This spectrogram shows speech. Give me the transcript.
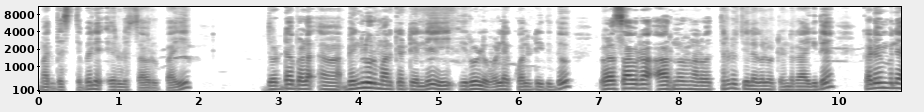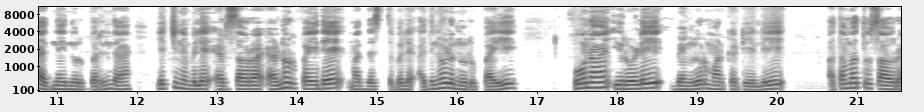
ಮಧ್ಯಸ್ಥ ಬೆಲೆ ಎರಡು ಸಾವಿರ ರೂಪಾಯಿ. ದೊಡ್ಡಬಳ ಬೆಂಗಳೂರು ಮಾರುಕಟ್ಟೆಯಲ್ಲಿ ಈರುಳ್ಳಿ ಒಳ್ಳೆ ಕ್ವಾಲಿಟಿ ಇದ್ದಿದ್ದು ಏಳು ಸಾವಿರ ಆರುನೂರ ನಲವತ್ತೆರಡು ಚೀಲಗಳು ಟೆಂಡರ್ ಆಗಿದೆ. ಕಡಿಮೆ ಬೆಲೆ ಹದಿನೈದು ನೂರು ರೂಪಾಯಿಂದ ಹೆಚ್ಚಿನ ಬೆಲೆ ಎರಡು ಸಾವಿರ ಎರಡುನೂರು ರೂಪಾಯಿ ಇದೆ. ಮಧ್ಯಸ್ಥ ಬೆಲೆ ಹದಿನೇಳು ನೂರು ರೂಪಾಯಿ. ಪೂನಾ, ಈರುಳ್ಳಿ, ಬೆಂಗಳೂರು ಮಾರುಕಟ್ಟೆಯಲ್ಲಿ ಹತ್ತೊಂಬತ್ತು ಸಾವಿರ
